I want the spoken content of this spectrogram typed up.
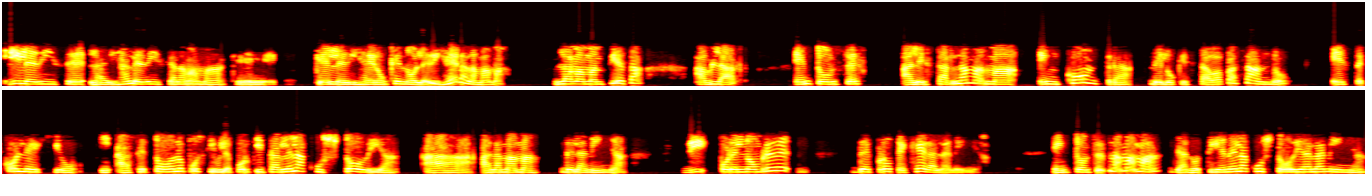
y le dice, la hija le dice a la mamá que, que le dijeron que no le dijera a la mamá. La mamá empieza a hablar, entonces al estar la mamá en contra de lo que estaba pasando, este colegio y hace todo lo posible por quitarle la custodia a, a la mamá de la niña, por el nombre de, de proteger a la niña. Entonces la mamá ya no tiene la custodia de la niña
